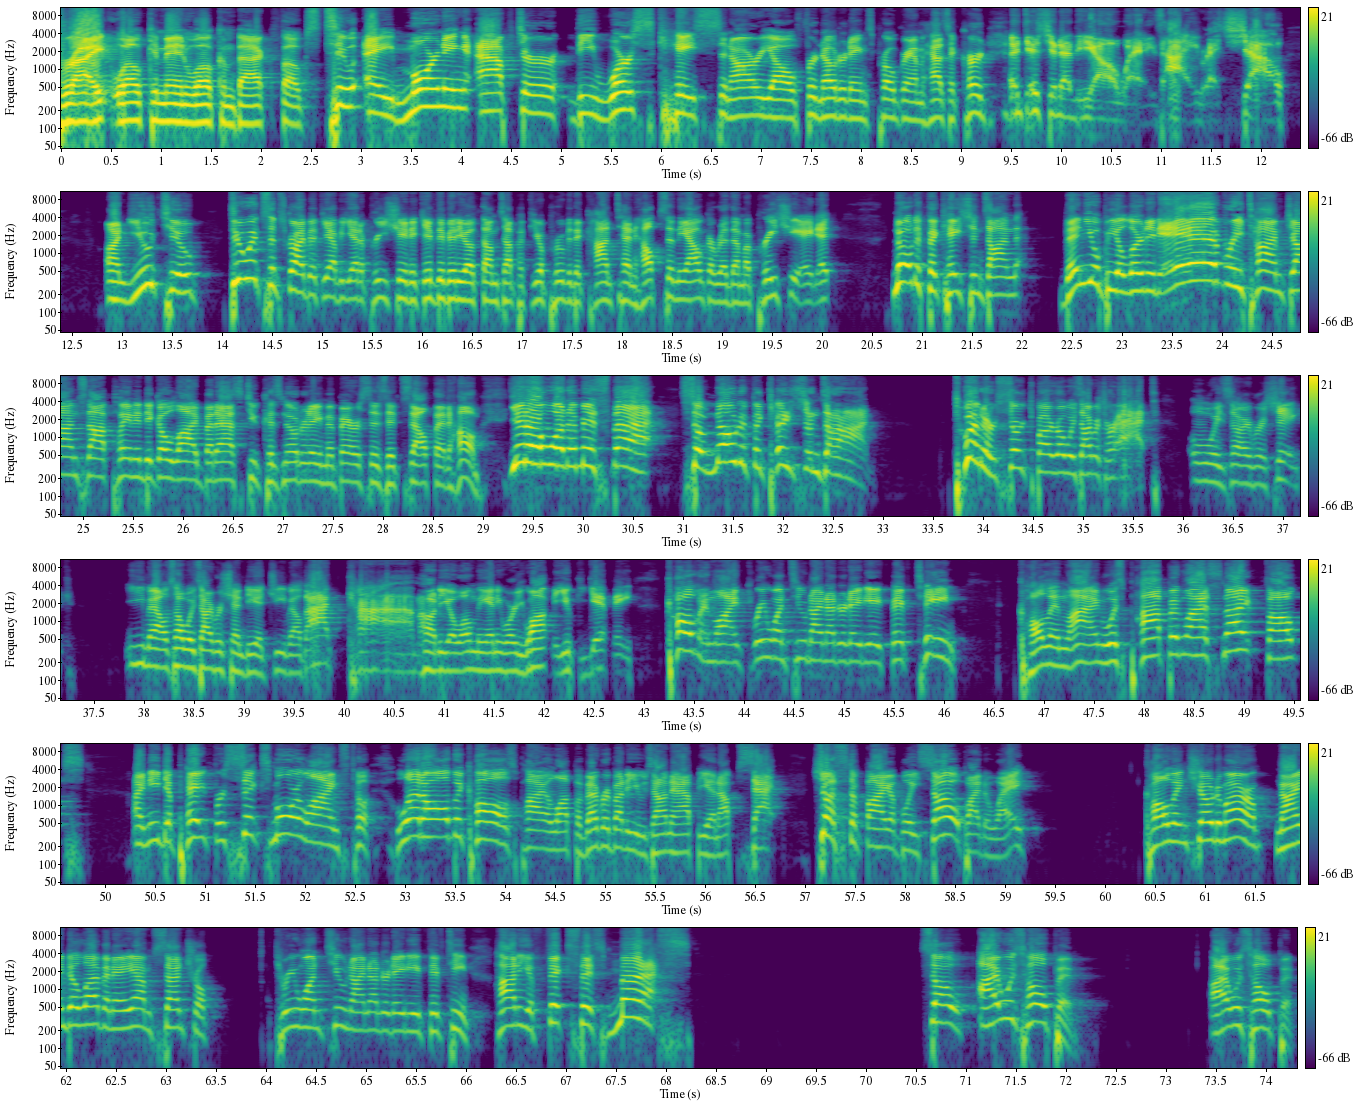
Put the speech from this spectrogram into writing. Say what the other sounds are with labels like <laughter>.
right. Welcome in, welcome back, folks, to a morning after the worst case scenario for Notre Dame's program has occurred edition of the Always Irish Show on YouTube. Do it, subscribe if you haven't yet. Appreciate it. Give the video a thumbs up if you approve of the content. Helps in the algorithm. Appreciate it. Notifications on then you'll be alerted every time John's not planning to go live, but asked to because Notre Dame embarrasses itself at home. You don't want to miss that. So notifications on. Twitter, search bar always Irish or at always Irish Inc. Emails always Irish ND at gmail.com. Audio only anywhere you want me. You can get me. Call in line 312 988 15. Call in line was popping last night, folks. I need to pay for six more lines to let all the calls pile up of everybody who's unhappy and upset, justifiably so, by the way. Call in show tomorrow, 9 to 11 a.m. Central, 312 988 How do you fix this mess? So I was hoping, I was hoping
